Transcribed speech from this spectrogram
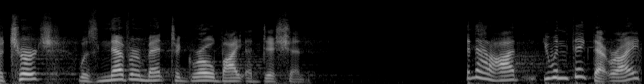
the church was never meant to grow by addition. Isn't that odd? You wouldn't think that, right?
